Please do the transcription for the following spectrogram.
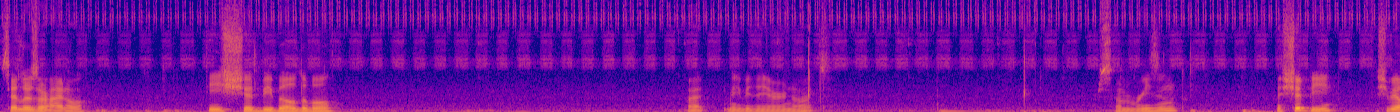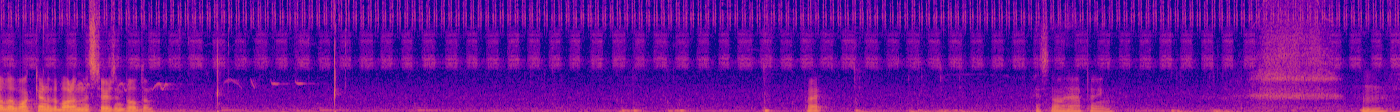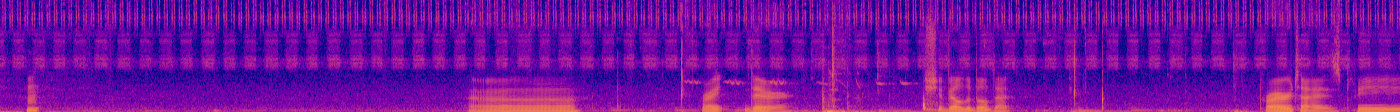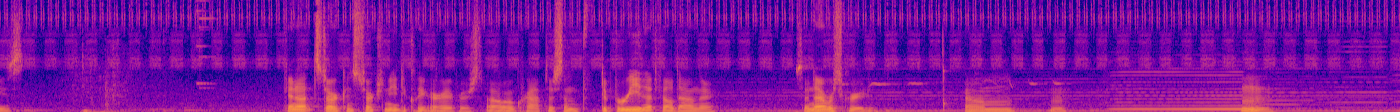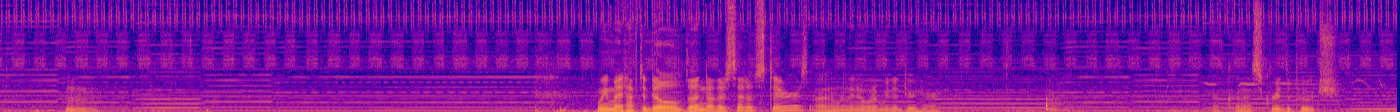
Settlers are idle. These should be buildable. but maybe they are not. For some reason. They should be. They should be able to walk down to the bottom of the stairs and build them. But it's not happening. Hmm. Hmm. Uh, right there. Should be able to build that. Prioritize, please. Cannot start construction, need to clear area first. Oh crap, there's some debris that fell down there. So now we're screwed. Um, hmm. Hmm. Hmm. We might have to build another set of stairs? I don't really know what I'm going to do here. I've kind of screwed the pooch.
